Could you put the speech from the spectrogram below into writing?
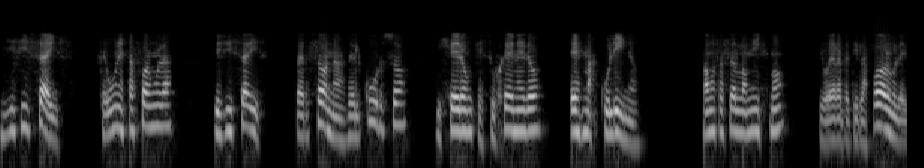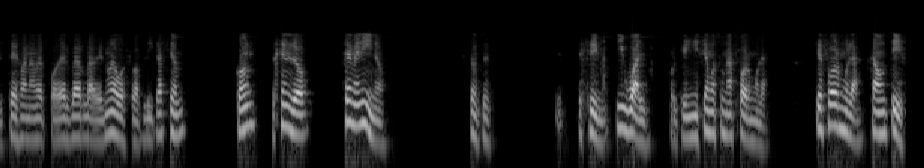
16, según esta fórmula, 16 personas del curso dijeron que su género es masculino. Vamos a hacer lo mismo, y voy a repetir la fórmula y ustedes van a poder verla de nuevo su aplicación, con el género femenino. Entonces, escribimos igual, porque iniciamos una fórmula. ¿Qué fórmula? COUNTIF.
